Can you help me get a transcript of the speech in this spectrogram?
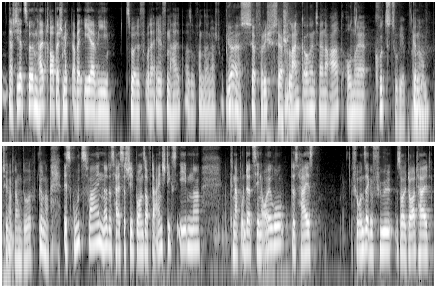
da steht ja 12,5 drauf, er schmeckt aber eher wie 12 oder 11,5, also von seiner Struktur. Ja, er ist sehr frisch, sehr schlank auch in seiner Art, ohne kurz zu wirken. Genau. Also Zirkt lang durch. Genau. Ist Gutswein, ne? das heißt, das steht bei uns auf der Einstiegsebene, knapp unter 10 Euro. Das heißt, für unser Gefühl soll dort halt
